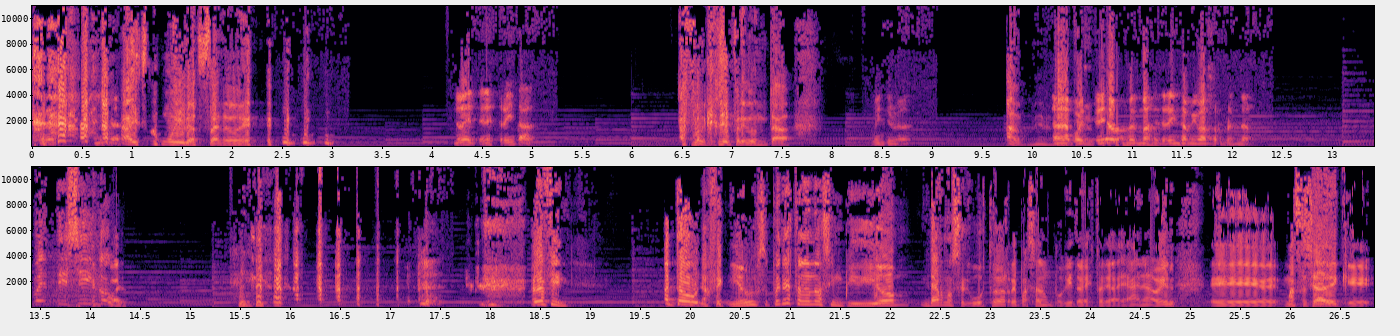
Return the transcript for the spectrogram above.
Ay, sos muy grosano, ¿eh? ¿No? ¿Tenés 30? Ah, ¿Por qué le preguntaba? 29. Ah, Ah, no, pues si tenía más- de 30 me iba a sorprender. Tal cual. Pero en fin, fue toda una fake news, pero esto no nos impidió darnos el gusto de repasar un poquito la historia de Annabelle. Eh, más allá de que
